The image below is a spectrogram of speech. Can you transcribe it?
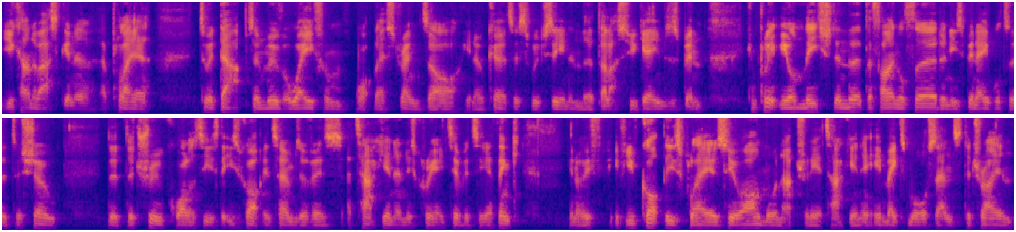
You're kind of asking a, a player to adapt and move away from what their strengths are. You know, Curtis, we've seen in the, the last few games, has been completely unleashed in the, the final third, and he's been able to, to show the, the true qualities that he's got in terms of his attacking and his creativity. I think, you know, if, if you've got these players who are more naturally attacking, it, it makes more sense to try and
